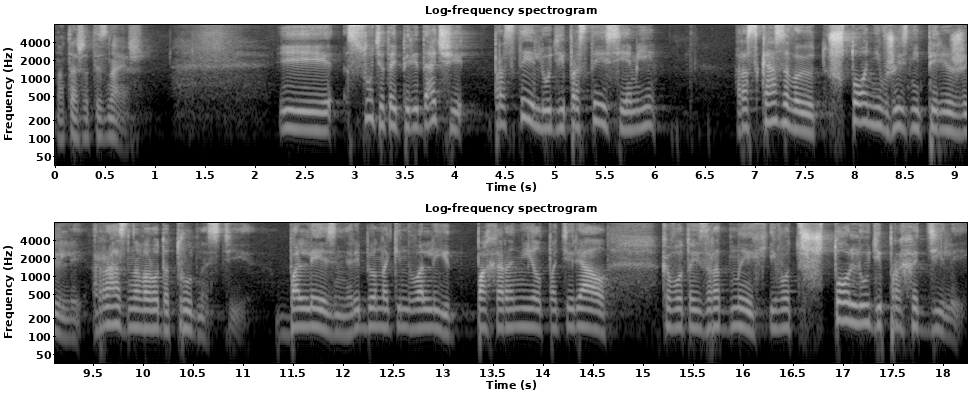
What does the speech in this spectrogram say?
Наташа, ты знаешь. И суть этой передачи простые люди, простые семьи рассказывают, что они в жизни пережили, разного рода трудности, болезнь, ребенок инвалид, похоронил, потерял кого-то из родных. И вот что люди проходили.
